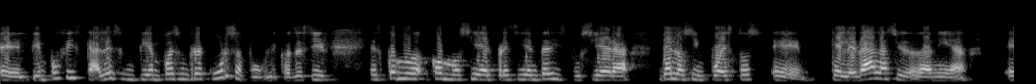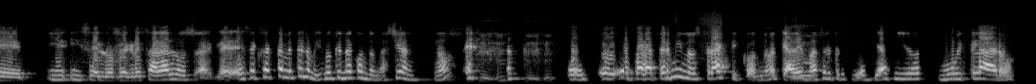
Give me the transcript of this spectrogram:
el tiempo fiscal es un tiempo, es un recurso público. Es decir, es como, como si el presidente dispusiera de los impuestos eh, que le da a la ciudadanía eh, y, y, se los regresara a los... Eh, es exactamente lo mismo que una condonación, ¿no? Uh -huh, uh -huh. Para términos prácticos, ¿no? Que además el presidente ha sido muy claro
